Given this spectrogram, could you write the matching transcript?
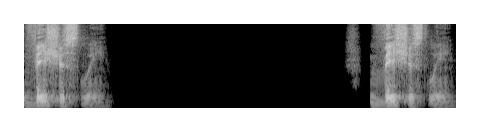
viciously, viciously.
